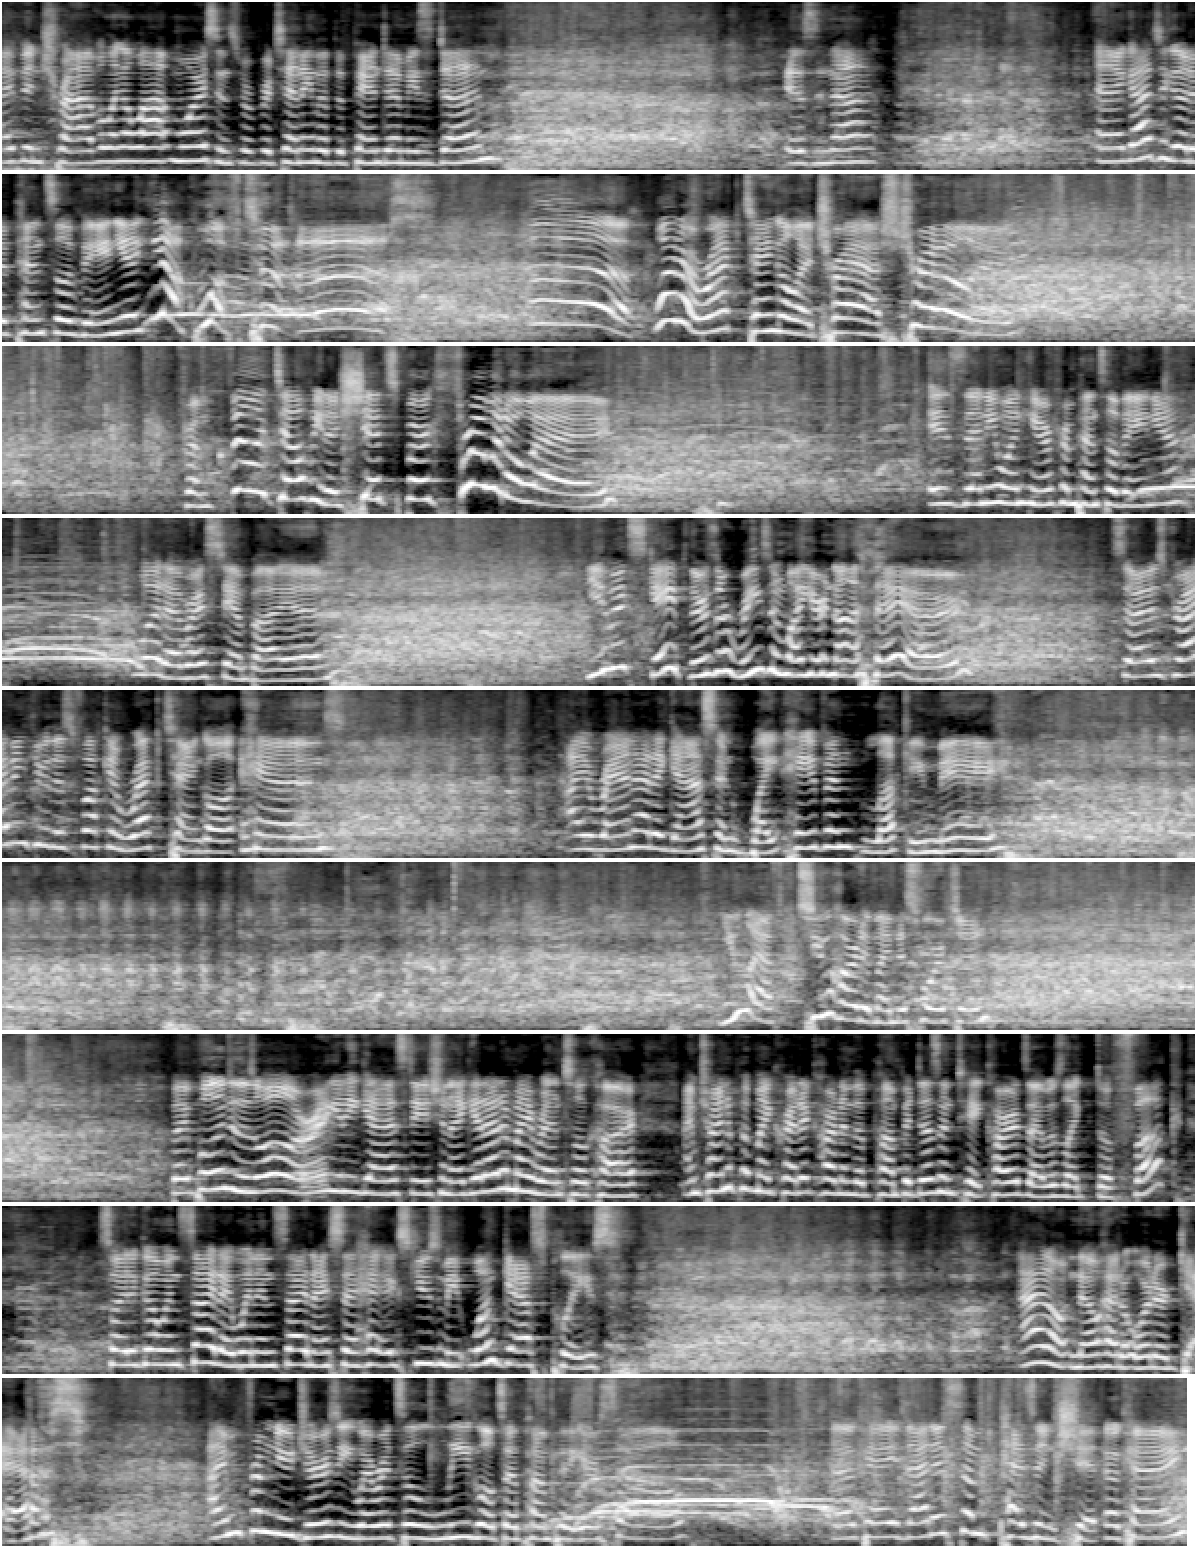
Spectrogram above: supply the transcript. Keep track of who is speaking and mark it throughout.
Speaker 1: I've been traveling a lot more since we're pretending that the pandemic's done. it's not. And I got to go to Pennsylvania. Yuck, woof, tuh, ugh. Ugh, what a rectangle of trash, truly. From Philadelphia to Schittsburg, throw it away. Is anyone here from Pennsylvania? Whatever, I stand by it. You escaped. There's a reason why you're not there. So I was driving through this fucking rectangle and I ran out of gas in Whitehaven. Lucky me. You laughed too hard at my misfortune. But I pull into this old rickety gas station. I get out of my rental car. I'm trying to put my credit card in the pump. It doesn't take cards. I was like, the fuck? So I had to go inside. I went inside and I said, hey, excuse me, one gas, please. I don't know how to order gas. I'm from New Jersey where it's illegal to pump it yourself. Okay, that is some peasant shit, okay?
